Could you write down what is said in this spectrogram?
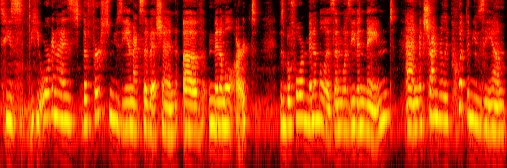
He's he organized the first museum exhibition of minimal art was before minimalism was even named. And McShine really put the museum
